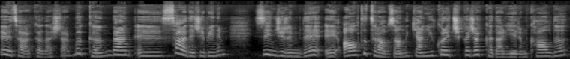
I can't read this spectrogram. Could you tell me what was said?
Evet arkadaşlar bakın ben e, sadece benim zincirimde e, 6 trabzanlık yani yukarı çıkacak kadar yerim kaldı.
